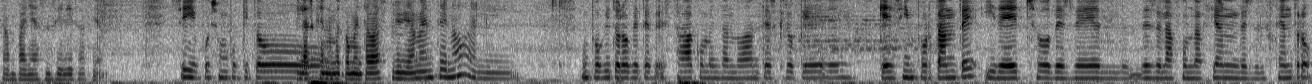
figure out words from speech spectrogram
campañas de sensibilización. Sí, pues un poquito... Las que no me comentabas previamente, ¿no? El... Un poquito lo que te estaba comentando antes, creo que, que es importante y de hecho desde, el, desde la fundación, desde el centro,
